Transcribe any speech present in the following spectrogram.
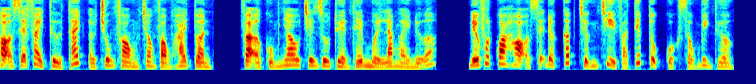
Họ sẽ phải thử thách ở chung phòng trong vòng 2 tuần và ở cùng nhau trên du thuyền thêm 15 ngày nữa. Nếu vượt qua họ sẽ được cấp chứng chỉ và tiếp tục cuộc sống bình thường.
